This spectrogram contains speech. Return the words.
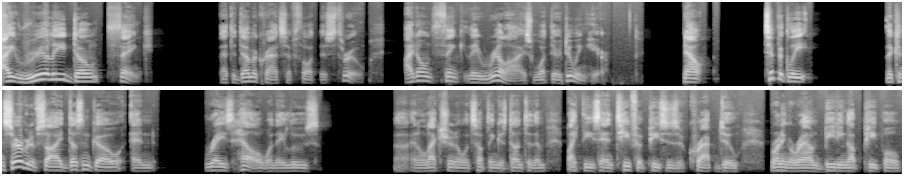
I really don't think that the Democrats have thought this through. I don't think they realize what they're doing here. Now, typically, the conservative side doesn't go and raise hell when they lose uh, an election or when something is done to them, like these Antifa pieces of crap do, running around beating up people,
